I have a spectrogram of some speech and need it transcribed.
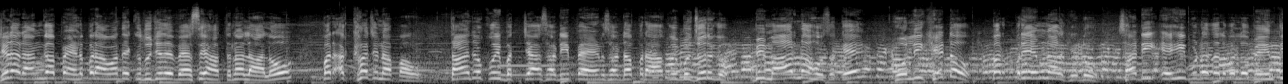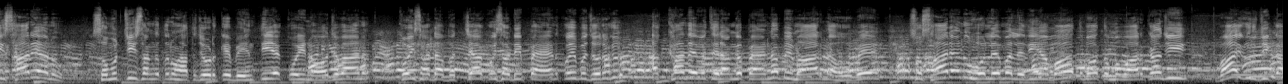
ਜਿਹੜਾ ਰੰਗ ਆ ਭੈਣ ਭਰਾਵਾਂ ਦੇ ਇੱਕ ਦੂਜੇ ਦੇ ਵੈਸੇ ਹੱਥ ਨਾਲ ਲਾ ਲਓ, ਪਰ ਅੱਖਾਂ 'ਚ ਨਾ ਪਾਓ। ਤਾਂ ਜੋ ਕੋਈ ਬੱਚਾ, ਸਾਡੀ ਭੈਣ, ਸਾਡਾ ਭਰਾ, ਕੋਈ ਬਜ਼ੁਰਗ ਬਿਮਾਰ ਨਾ ਹੋ ਸਕੇ, ਹੋਲੀ ਖੇਡੋ, ਪਰ ਪ੍ਰੇਮ ਨਾਲ ਖੇਡੋ। ਸਾਡੀ ਇਹੀ ਬੁੱਢਾ ਦਲ ਵੱਲੋਂ ਬੇਨਤੀ ਸਾਰਿਆਂ ਨੂੰ ਸਮੁੱਚੀ ਸੰਗਤ ਨੂੰ ਹੱਥ ਜੋੜ ਕੇ ਬੇਨਤੀ ਹੈ ਕੋਈ ਨੌਜਵਾਨ ਕੋਈ ਸਾਡਾ ਬੱਚਾ ਕੋਈ ਸਾਡੀ ਭੈਣ ਕੋਈ ਬਜ਼ੁਰਗ ਅੱਖਾਂ ਦੇ ਵਿੱਚ ਰੰਗ ਪੈਣ ਨਾ ਬਿਮਾਰ ਨਾ ਹੋਵੇ। ਸੋ ਸਾਰਿਆਂ ਨੂੰ ਹੋਲੇ ਮਹੱਲੇ ਦੀਆਂ ਬਹੁਤ ਬਹੁਤ ਮੁਬਾਰਕਾਂ ਜੀ। ਵਾਹਿਗੁਰੂ ਜੀ ਕਾ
